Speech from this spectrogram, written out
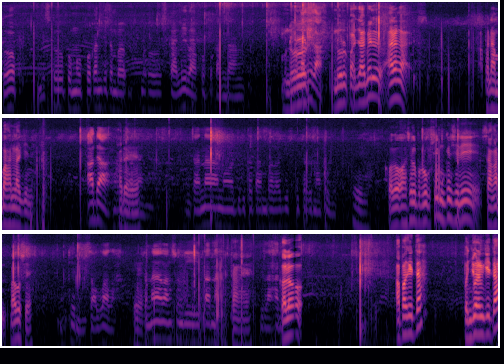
Ditutup. Habis itu pemupukan kita ba- baru sekali lah pupuk kandang. Menurut lah. menurut Pak Jamil ada nggak penambahan lagi nih? Ada. Ada ya? Rencana mau di- kita tambah lagi sekitar 50. Iya. Kalau hasil produksi mungkin sini sangat bagus ya. Mungkin insya Allah lah. Iya. Karena langsung di tanah, Tanah ya. di lahan. Kalau apa kita? Penjualan kita?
